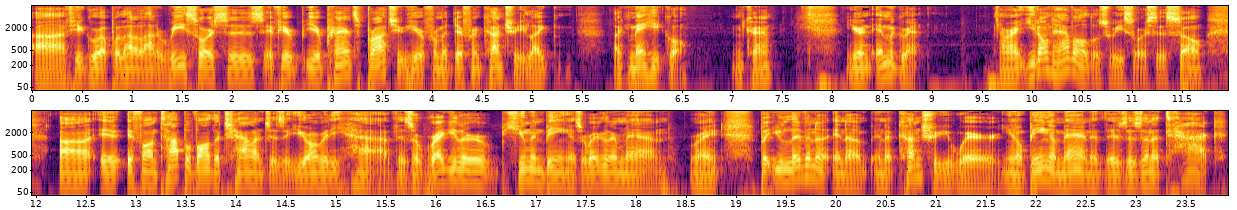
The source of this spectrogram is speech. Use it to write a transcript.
uh, if you grew up without a lot of resources, if your your parents brought you here from a different country, like like Mexico, okay, you're an immigrant. All right, you don't have all those resources. So, uh, if on top of all the challenges that you already have as a regular human being, as a regular man, right? But you live in a in a in a country where you know being a man, there's there's an attack,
